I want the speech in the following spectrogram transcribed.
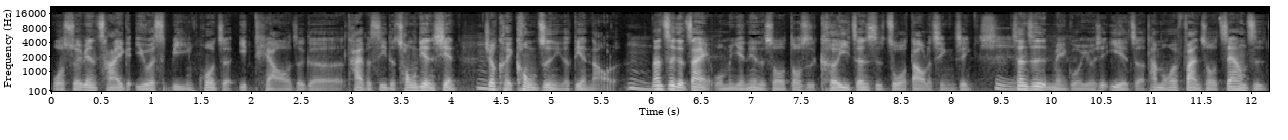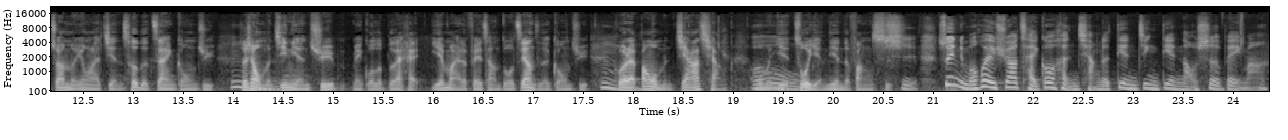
我随便插一个 USB 或者一条这个 Type C 的充电线，就可以控制你的电脑了。嗯，那这个在我们演练的时候都是可以真实做到的情境。是，甚至美国有一些业者他们会贩售这样子专门用来检测的资安工具。就像我们今年去美国的 Black Hat 也买了非常多这样子的工具，回来帮我们加强我们也做演练的方式。是，所以你们会需要采购很强的电竞电脑设备吗？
